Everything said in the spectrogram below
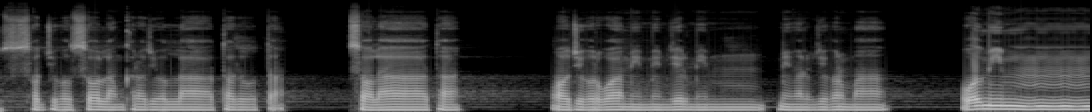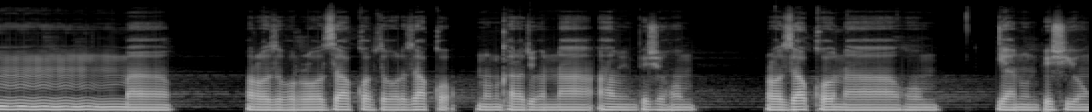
صجب الصلام كرجب الله تزوتا صلاة وجبر وا ميم ميم جر ميم ميم الف جبر ما وميم ما رزق الرزاق وزبر رزاق نون كرجب النا آمين بشهم رزقناهم ইয়ানুন পেশ ইয়ং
